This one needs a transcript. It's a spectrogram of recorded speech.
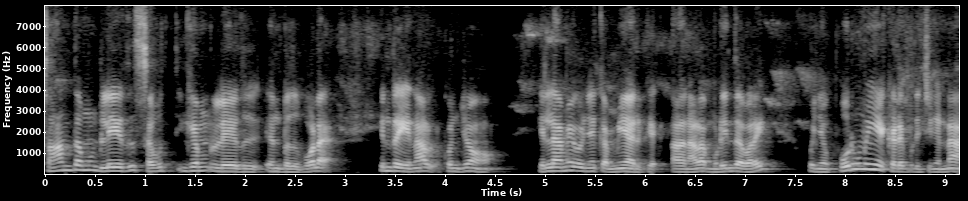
சாந்தமும் லேது சவுத்தியம் லேது என்பது போல் இன்றைய நாள் கொஞ்சம் எல்லாமே கொஞ்சம் கம்மியாக இருக்குது அதனால் முடிந்தவரை கொஞ்சம் பொறுமையை கடைப்பிடிச்சிங்கன்னா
